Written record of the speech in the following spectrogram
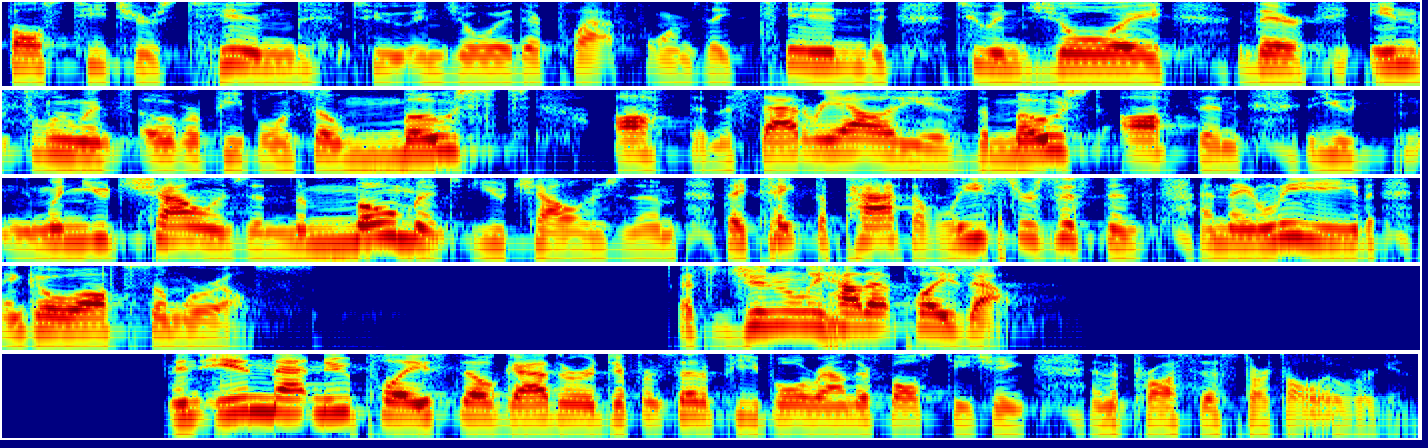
False teachers tend to enjoy their platforms. They tend to enjoy their influence over people. And so, most often, the sad reality is, the most often you, when you challenge them, the moment you challenge them, they take the path of least resistance and they leave and go off somewhere else. That's generally how that plays out. And in that new place, they'll gather a different set of people around their false teaching, and the process starts all over again.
